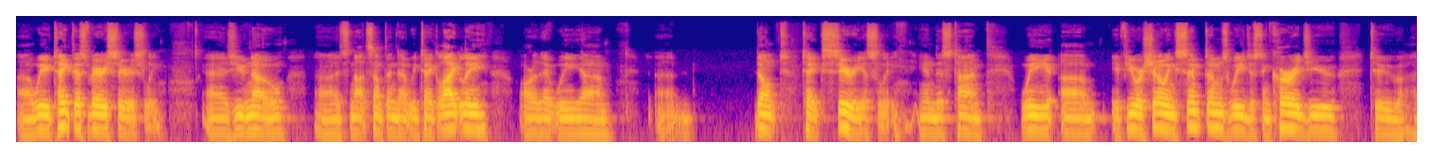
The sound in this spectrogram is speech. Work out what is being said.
uh, we take this very seriously. As you know, uh, it's not something that we take lightly or that we um, uh, don't take seriously in this time. We, um, if you are showing symptoms, we just encourage you to uh,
